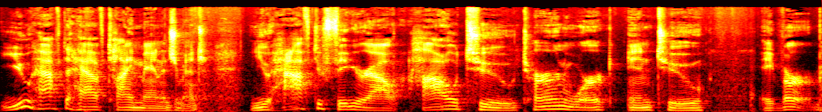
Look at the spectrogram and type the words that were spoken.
you have to have time management you have to figure out how to turn work into a verb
